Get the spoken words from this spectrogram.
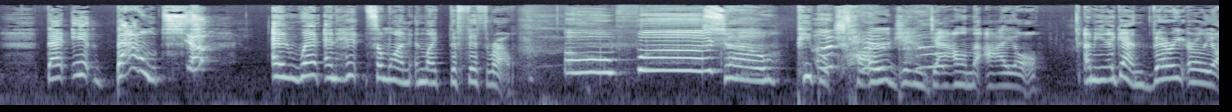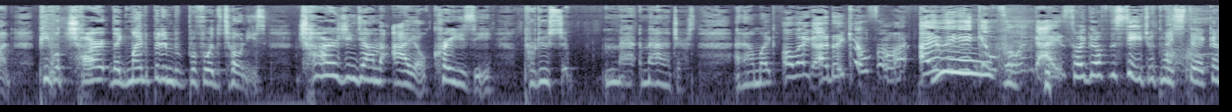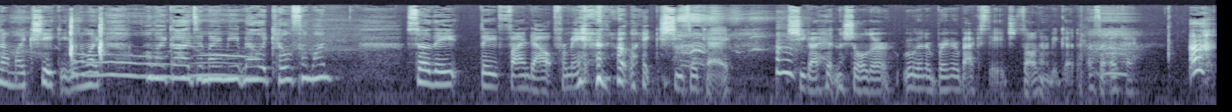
that it bounced and went and hit someone in like the fifth row. oh fuck. So people A charging down the aisle. I mean, again, very early on, people chart like might have been before the Tonys, charging down the aisle, crazy. Producer, ma- managers, and I'm like, oh my god, I killed someone! I think I killed someone, guys. So I get off the stage with my stick, and I'm like shaking, and I'm like, oh my god, did my meat mallet kill someone? So they they find out for me, and they're like, she's okay. She got hit in the shoulder. We're gonna bring her backstage. It's all gonna be good. I was like, okay. Ah.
